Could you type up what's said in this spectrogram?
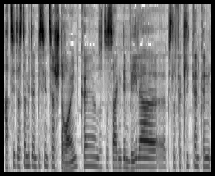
Hat sie das damit ein bisschen zerstreuen können und sozusagen dem Wähler äh, ein bisschen verklickern können?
